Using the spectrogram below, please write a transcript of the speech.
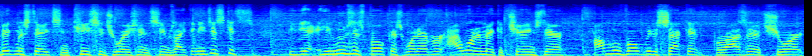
big mistakes in key situations. It seems like, and he just gets. He, he loses focus. Whatever. I want to make a change there. I'll move Opie to second. Peraza at short.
